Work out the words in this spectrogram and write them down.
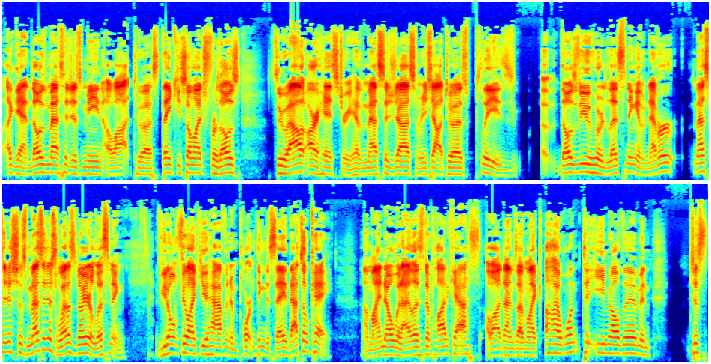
again, those messages mean a lot to us. Thank you so much for those throughout our history have messaged us and reached out to us. Please, uh, those of you who are listening have never messaged us, just message us. Let us know you're listening. If you don't feel like you have an important thing to say, that's okay. Um, I know when I listen to podcasts, a lot of times I'm like, oh, I want to email them and just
